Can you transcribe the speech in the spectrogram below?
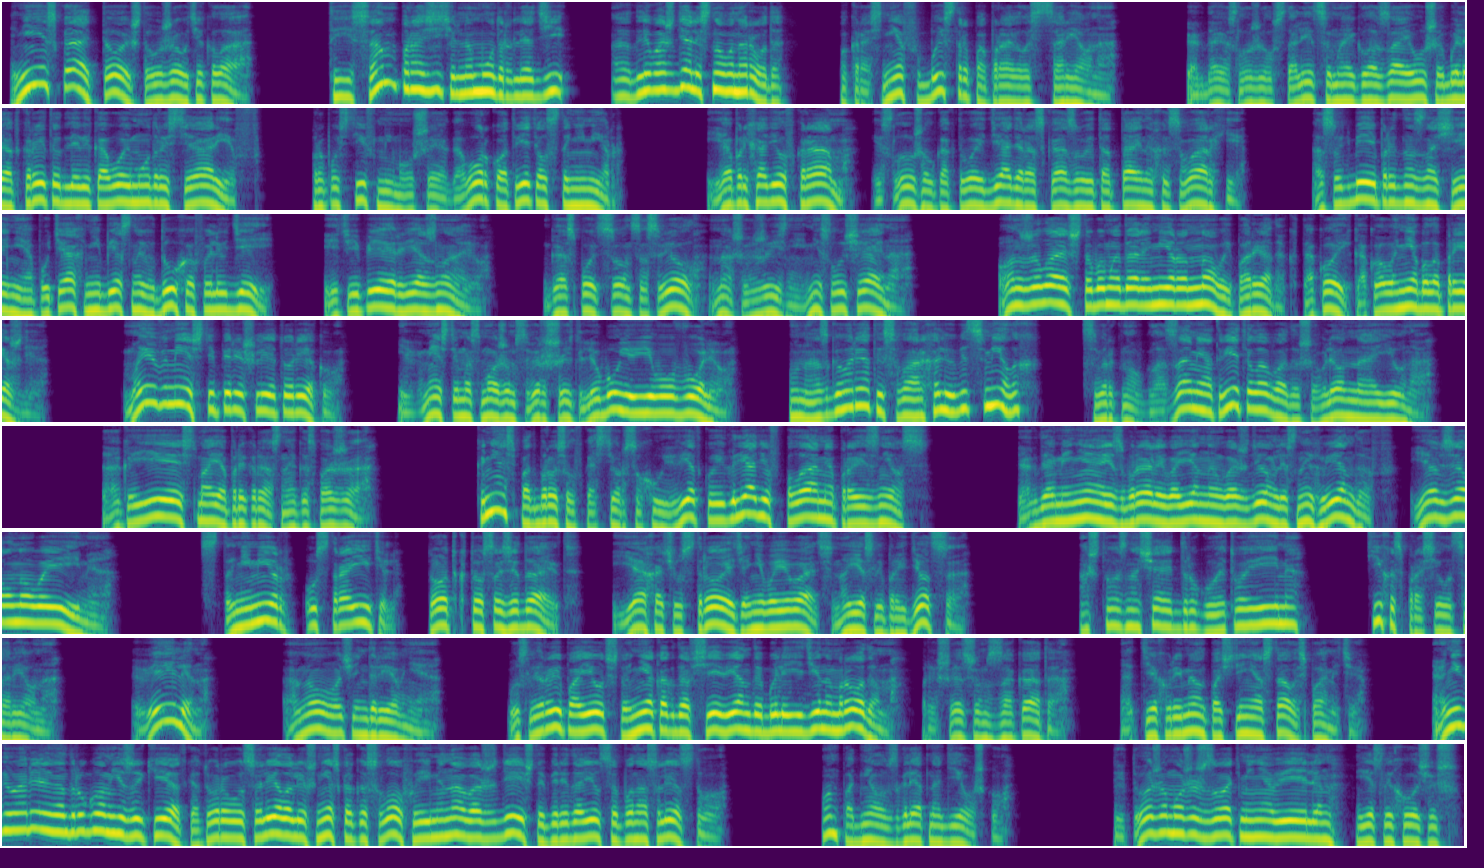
Не искать той, что уже утекла. Ты сам поразительно мудр для Ди... Э, для вождя лесного народа. Покраснев, быстро поправилась царевна. Когда я служил в столице, мои глаза и уши были открыты для вековой мудрости ариев. Пропустив мимо ушей оговорку, ответил Станимир. «Я приходил в храм и слушал, как твой дядя рассказывает о тайнах Исвархи, о судьбе и предназначении, о путях небесных духов и людей. И теперь я знаю. Господь Солнце свел наши жизни не случайно. Он желает, чтобы мы дали миру новый порядок, такой, какого не было прежде. Мы вместе перешли эту реку, и вместе мы сможем свершить любую его волю. У нас, говорят, и сварха любит смелых, сверкнув глазами, ответила воодушевленная Юна. Так и есть, моя прекрасная госпожа. Князь подбросил в костер сухую ветку и, глядя в пламя, произнес. «Когда меня избрали военным вождем лесных вендов, я взял новое имя. Станимир — Устроитель. Тот, кто созидает. Я хочу строить, а не воевать, но если придется...» «А что означает другое твое имя?» — тихо спросила царевна. «Вейлин. Оно очень древнее. Гусляры поют, что некогда все венды были единым родом, пришедшим с заката. От тех времен почти не осталось памяти. Они говорили на другом языке, от которого уцелело лишь несколько слов и имена вождей, что передаются по наследству. Он поднял взгляд на девушку. «Ты тоже можешь звать меня Вейлен, если хочешь».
